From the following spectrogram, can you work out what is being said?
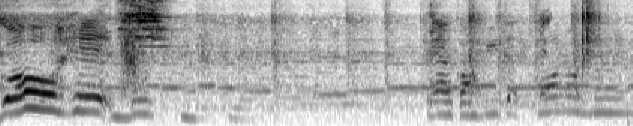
Go ahead, this. Yeah, I completed tournament.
